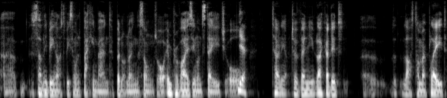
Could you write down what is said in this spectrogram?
uh, suddenly being asked to be someone's backing band but not knowing the songs, or improvising on stage, or Yeah. turning up to a venue like I did uh, the last time I played.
